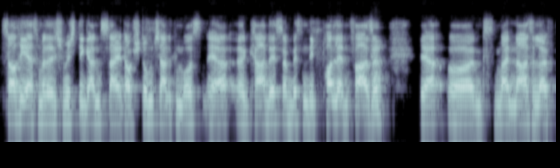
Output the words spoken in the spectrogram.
sorry erstmal, dass ich mich die ganze Zeit auf Stumm schalten muss. Ja, äh, gerade ist so ein bisschen die Pollenphase. Ja. ja und meine Nase läuft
